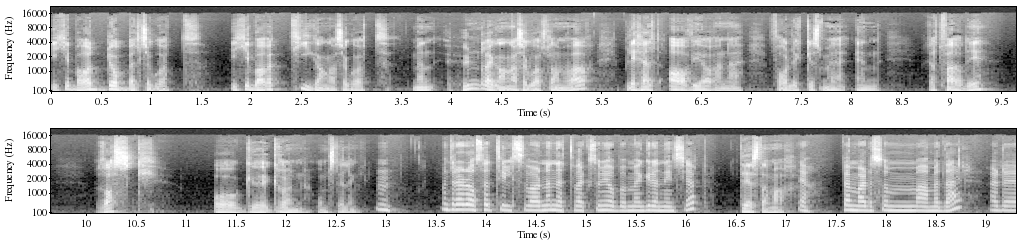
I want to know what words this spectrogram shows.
ikke bare dobbelt så godt, ikke bare ti ganger så godt, men 100 ganger så godt fremover, blir helt avgjørende for å lykkes med en rettferdig, rask og eh, grønn omstilling. Mm. Men dere har også et tilsvarende nettverk som jobber med grønne innkjøp? Det stemmer. Ja. Hvem er det som er med der? Er det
